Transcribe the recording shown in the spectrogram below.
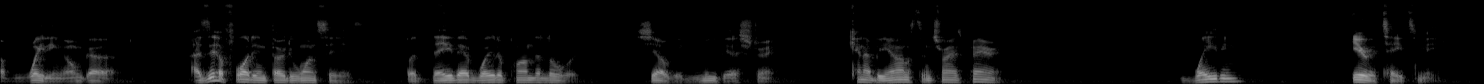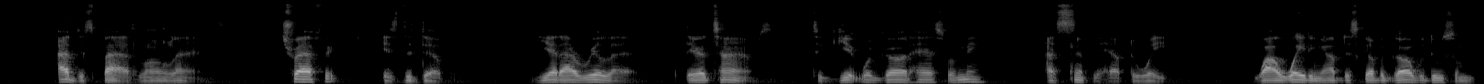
of waiting on God. Isaiah 40 and 31 says, But they that wait upon the Lord shall renew their strength. Can I be honest and transparent? Waiting irritates me. I despise long lines. Traffic is the devil. Yet I realize that there are times to get what God has for me, I simply have to wait. While waiting, I've discovered God will do some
